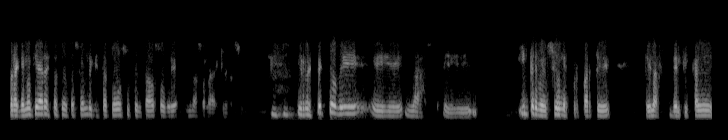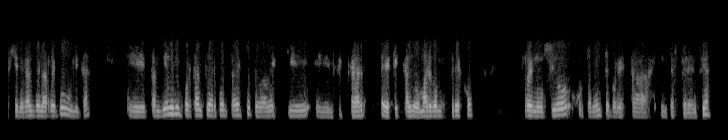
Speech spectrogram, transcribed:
para que no quedara esta sensación de que está todo sustentado sobre una sola declaración. Y respecto de eh, las intervenciones por parte de del fiscal general de la República, eh, también es importante dar cuenta de esto, toda vez que el fiscal, el fiscal Omar Gómez Trejo renunció justamente por esta interferencia.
